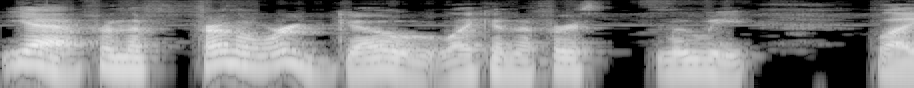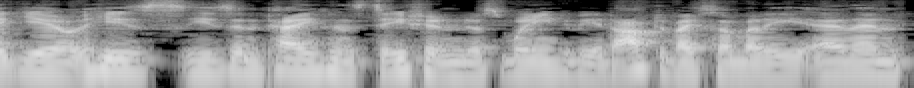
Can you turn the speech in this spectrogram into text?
yeah, from the from the word go, like in the first movie, like you know, he's he's in Paddington Station just waiting to be adopted by somebody, and then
